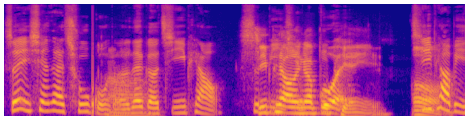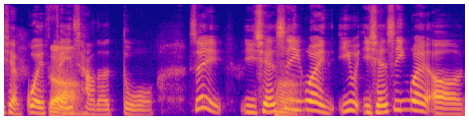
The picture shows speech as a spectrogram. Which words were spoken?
所以现在出国的那个机票机票应该不便宜，机票比以前贵非常的多，哦、所以以前是因为因为以前是因为呃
